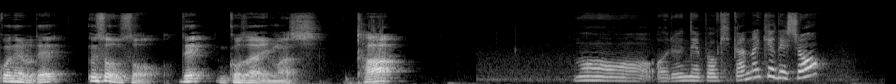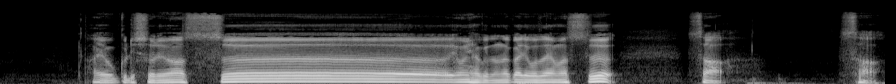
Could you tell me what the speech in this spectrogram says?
コネロで、嘘嘘でございました。もう、オルネポ聞かなきゃでしょ？はい、お送りしております。407回でございます。さあ、さあ、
